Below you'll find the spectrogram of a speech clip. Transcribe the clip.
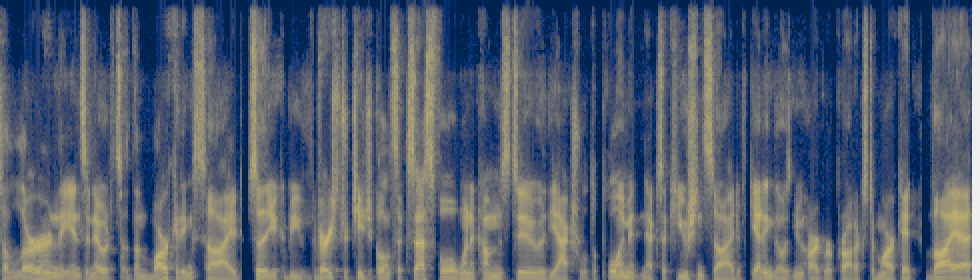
to learn the ins and outs of the marketing side so that you can be very strategical and successful when it comes to the actual deployment and execution side of getting those new hardware products to market via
